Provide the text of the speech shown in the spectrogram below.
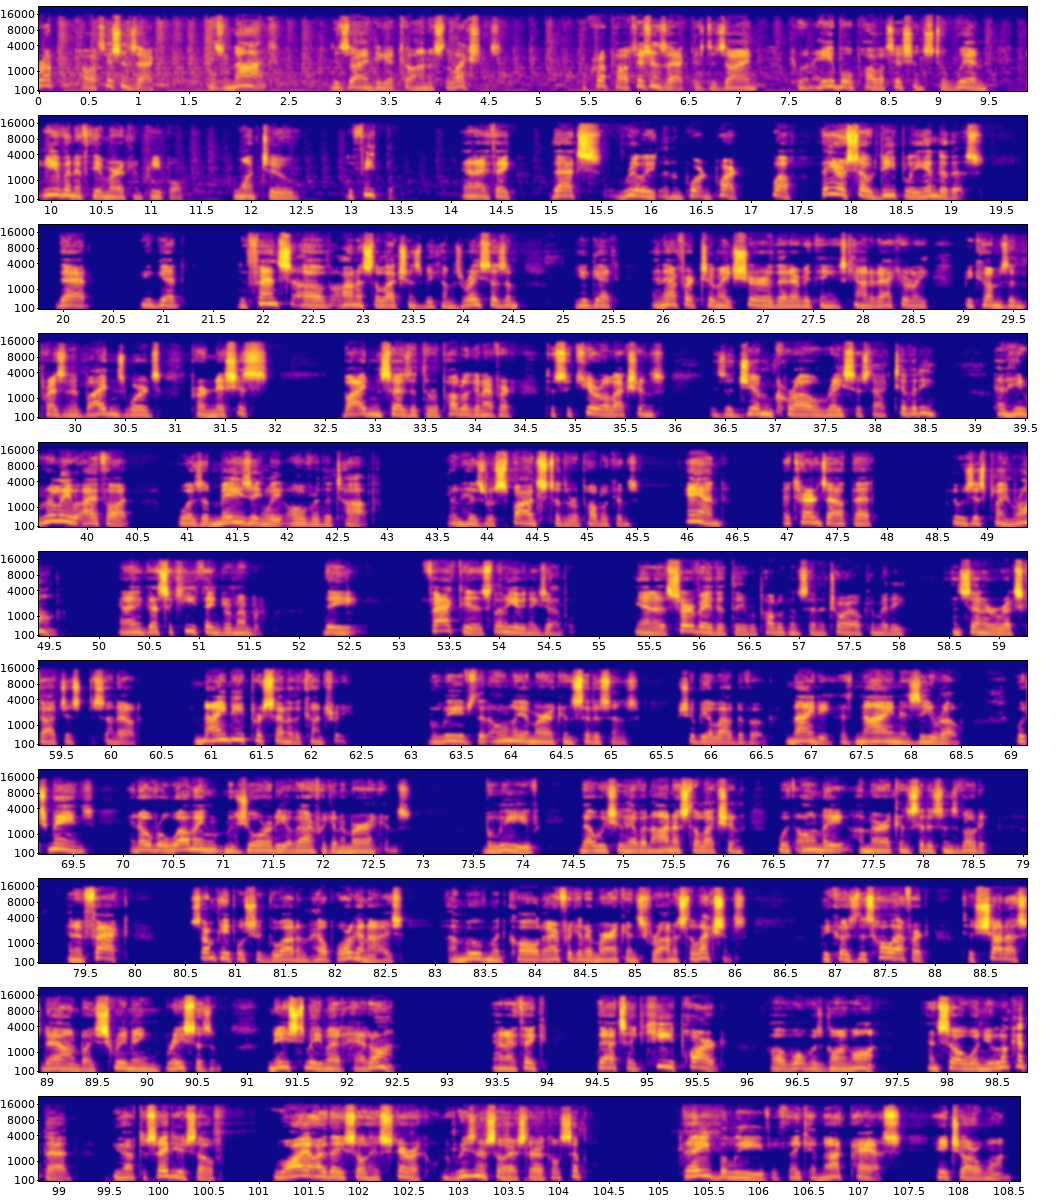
Corrupt Politicians Act is not designed to get to honest elections. The Corrupt Politicians Act is designed to enable politicians to win, even if the American people want to defeat them. And I think that's really an important part. Well, they are so deeply into this that you get defense of honest elections becomes racism. You get an effort to make sure that everything is counted accurately becomes, in President Biden's words, pernicious. Biden says that the Republican effort to secure elections is a Jim Crow racist activity. And he really, I thought, was amazingly over the top in his response to the Republicans. And it turns out that it was just plain wrong. And I think that's a key thing to remember. The fact is, let me give you an example in a survey that the Republican Senatorial Committee and Senator Rick Scott just sent out, 90% of the country believes that only American citizens should be allowed to vote. 90, that's 9 0, which means an overwhelming majority of African Americans believe that we should have an honest election with only American citizens voting. And in fact, some people should go out and help organize a movement called African Americans for Honest Elections, because this whole effort to shut us down by screaming racism needs to be met head on. And I think that's a key part of what was going on. And so when you look at that, you have to say to yourself, why are they so hysterical? The reason they're so hysterical is simple. They believe if they cannot pass H.R. 1,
